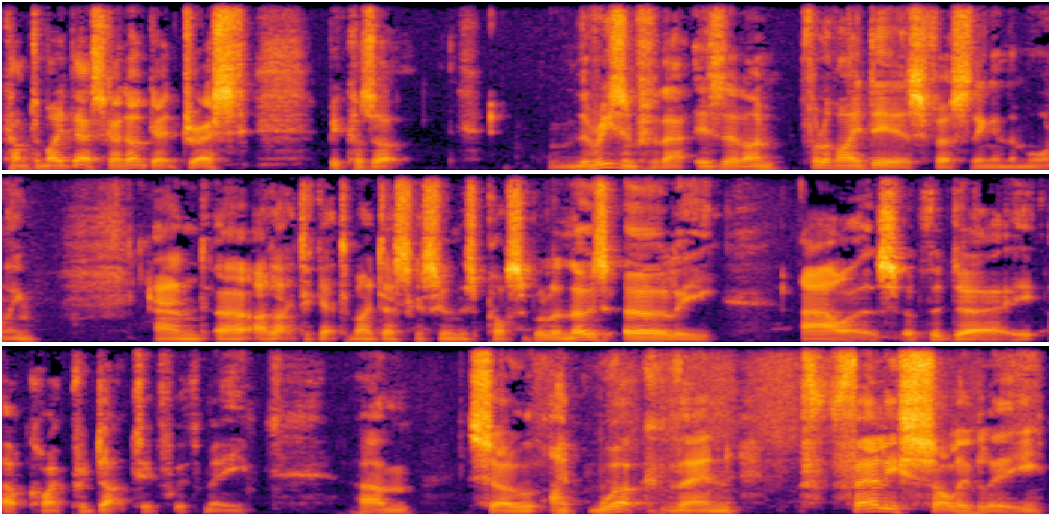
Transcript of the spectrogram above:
come to my desk. I don't get dressed because uh, the reason for that is that I'm full of ideas first thing in the morning, and uh, I like to get to my desk as soon as possible. And those early hours of the day are quite productive with me. Um, so I work then fairly solidly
